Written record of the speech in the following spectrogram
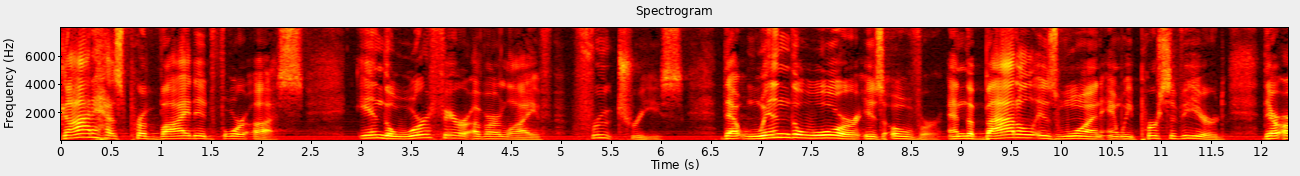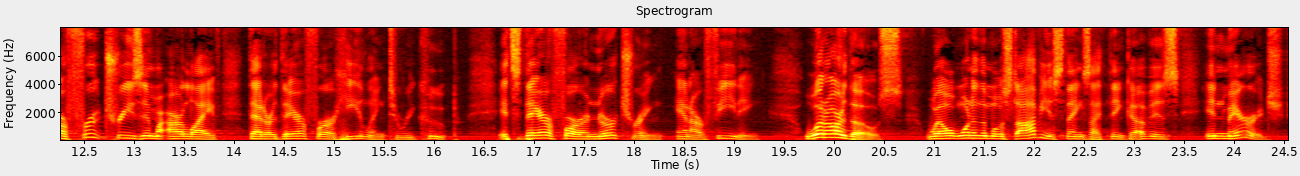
God has provided for us in the warfare of our life fruit trees that when the war is over and the battle is won and we persevered, there are fruit trees in our life that are there for our healing to recoup. It's there for our nurturing and our feeding. What are those? Well, one of the most obvious things I think of is in marriage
